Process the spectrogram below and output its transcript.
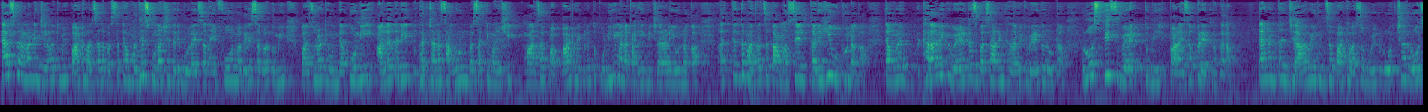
त्याचप्रमाणे जेव्हा तुम्ही पाठ वाचायला बसता तेव्हा मध्येच कुणाशी तरी बोलायचं नाही. फोन वगैरे सगळं तुम्ही बाजूला ठेवून द्या. कोणी आलं तरी घरच्यांना सांगून बसा की माझ्याशी माझा पाठ होईपर्यंत कोणीही मला काही विचारायला येऊ नका. अत्यंत महत्वाचं काम असेल तरीही उठू नका. त्यामुळे ठराविक वेळेतच बसा आणि ठराविक वेळेतच उठा. रोज तीच वेळ तुम्ही पाळायचा प्रयत्न करा. त्यानंतर ज्यावेळी तुमचं पाठ वाचून होईल रोजच्या रोज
